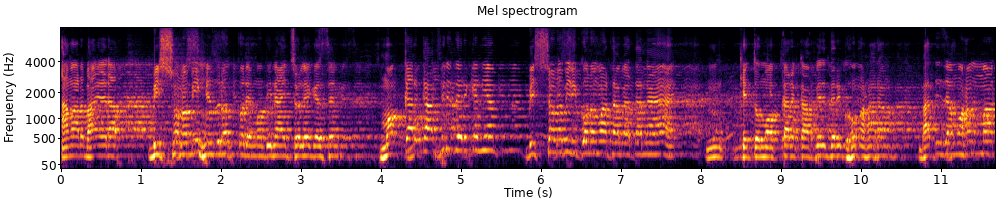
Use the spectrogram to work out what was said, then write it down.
আমার ভাইয়েরা, বিশ্বনবী হিজরত করে মদিনায় চলে গেছেন। মক্কার কাফিরদেরকে নিয়ে বিশ্বনবীর কোনো মাথা ব্যথা নেই। কিন্তু মক্কার কাফিরদের ঘুম হারাম। ভাতিজা মোহাম্মদ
